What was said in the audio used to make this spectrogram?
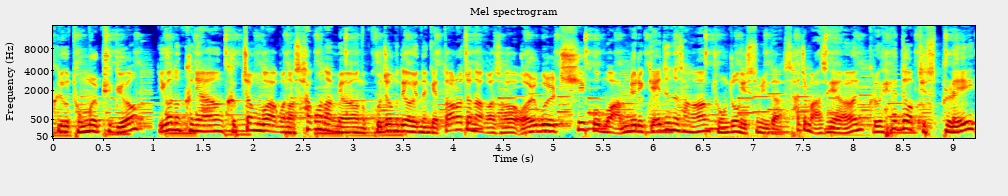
그리고 동물 피규어? 이거는 그냥 급정거하거나 사고 나면 고정되어 있는 게 떨어져 나가서 얼굴 치고 뭐 앞유리 깨지는 상황 종종 있습니다. 사지 마세요. 그리고 헤드업 디스플레이?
